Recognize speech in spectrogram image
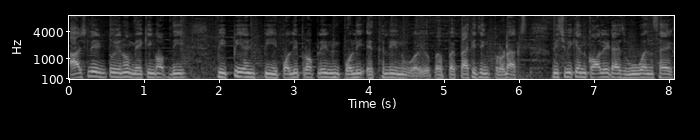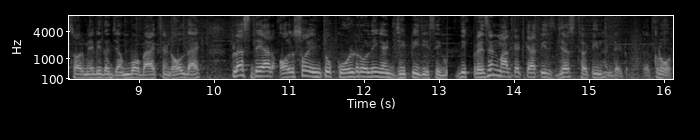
largely into you know making of the PP and PE, polypropylene and polyethylene uh, packaging products, which we can call it as woven sacks or maybe the jumbo bags and all that. Plus, they are also into cold rolling and GPGC. The present market cap is just 1300 crore.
